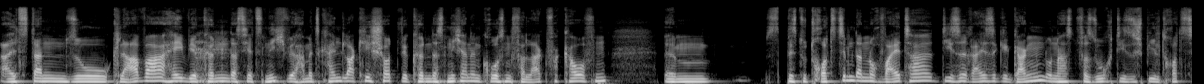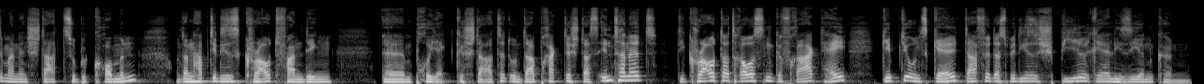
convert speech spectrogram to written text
Als dann so klar war, hey, wir können das jetzt nicht, wir haben jetzt keinen Lucky Shot, wir können das nicht an einen großen Verlag verkaufen, ähm, bist du trotzdem dann noch weiter diese Reise gegangen und hast versucht, dieses Spiel trotzdem an den Start zu bekommen. Und dann habt ihr dieses Crowdfunding ähm, Projekt gestartet und da praktisch das Internet, die Crowd da draußen gefragt, hey, gebt ihr uns Geld dafür, dass wir dieses Spiel realisieren können?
